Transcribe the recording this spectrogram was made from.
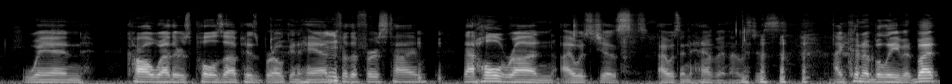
when Carl Weathers pulls up his broken hand for the first time. That whole run, I was just, I was in heaven. I was just, I couldn't believe it. But,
